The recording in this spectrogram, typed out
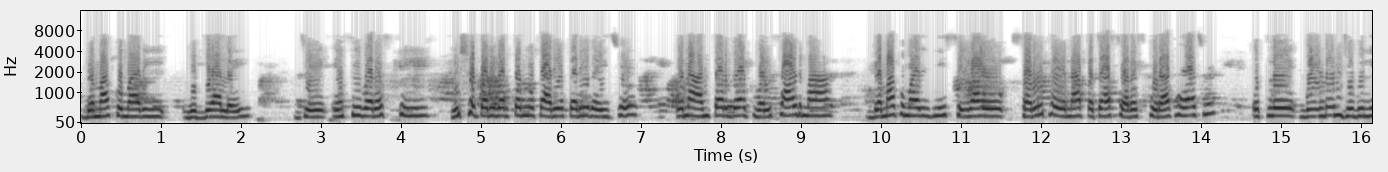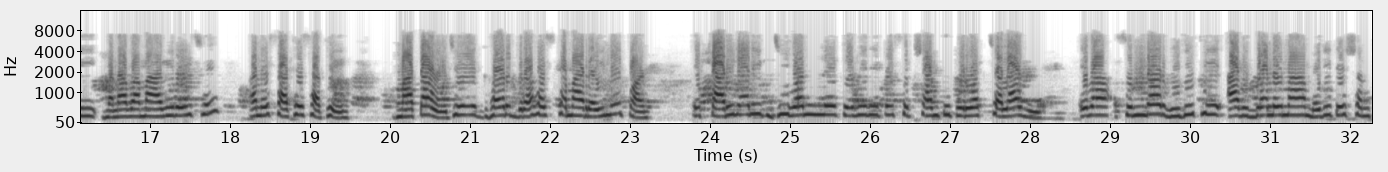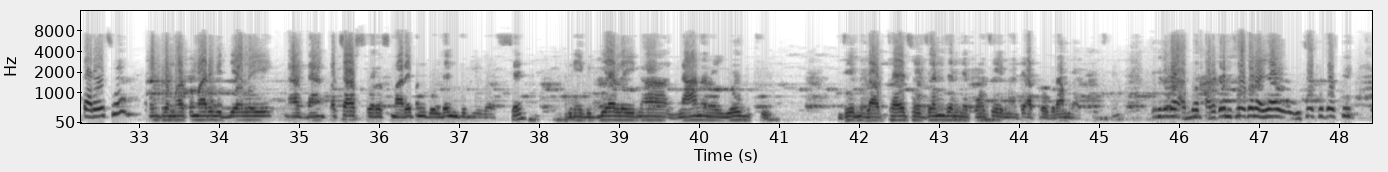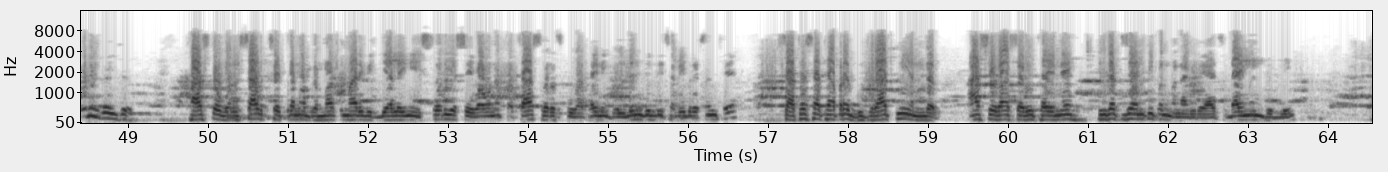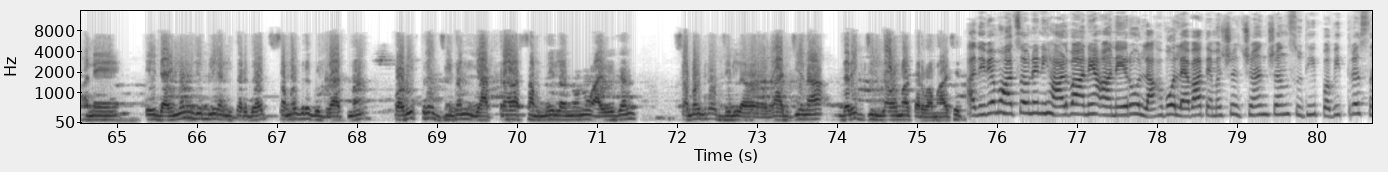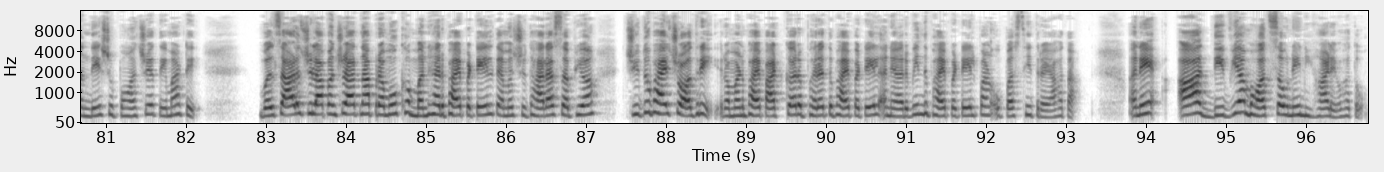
બ્રહ્માકુમારી વિદ્યાલય જે એસી વર્ષથી વિશ્વ પરિવર્તનનું કાર્ય કરી રહી છે, એના અંતર્ગત વલસાડમાં બ્રહ્માકુમારીની સેવાઓ શરૂ થઈ, એના પચાસ વર્ષ પૂરા થયા છે, એટલે ગોલ્ડન જ્યુબિલી મનાવવામાં આવી રહી છે, અને સાથે સાથે માતાઓ જે ઘર ગ્રહસ્થમાં રહીને પણ એક પારિવારિક જીવનને કેવી રીતે સુખ શાંતિપૂર્વક ચલાવવું એવા સુંદર વિધિથી આ વિદ્યાલયમાં મેડિટેશન કરે છે? હું બ્રહ્માકુમારી વિદ્યાલયના જ્ઞાન પચાસ વર્ષ મારે પણ ગોલ્ડન જુબલી વર્ષ છે. અને વિદ્યાલયના જ્ઞાન અને યોગથી જે લાભ થાય છે જન જનને પહોંચે એ માટે આ પ્રોગ્રામ રાખ્યો છે. આજનો કાર્યક્રમ છે અહીંયા વિશેષ ઉપસ્થિત રહી છે. ખાસ તો વલસાડ ક્ષેત્રમાં બ્રહ્માકુમારી વિદ્યાલયની ઈશ્વરીય સેવાઓના પચાસ વર્ષ પૂરા થઈને ગોલ્ડન જુબલી સેલિબ્રેશન છે. સાથે સાથે આપણા ગુજરાતની અંદર આ સેવા શરૂ થઈને હીરક જયંતિ પણ મનાવી રહ્યા છે ડાયમંડ જુબલી અને એ ડાયમંડ જુબલી અંતર્ગત સમગ્ર ગુજરાતમાં પવિત્ર જીવન યાત્રા સંમેલનોનું આયોજન સમગ્ર રાજ્યના દરેક જિલ્લાઓમાં કરવામાં આવે છે. આ દિવ્ય મહોત્સવને નિહાળવા અને અનેરો લાહવો લેવા તેમજ જન જન સુધી પવિત્ર સંદેશ પહોંચે તે માટે વલસાડ જિલ્લા પંચાયતના પ્રમુખ મનહરભાઈ પટેલ તેમજ ધારાસભ્ય જીતુભાઈ ચૌધરી, રમણભાઈ પાટકર, ભરતભાઈ પટેલ અને અરવિંદભાઈ પટેલ પણ ઉપસ્થિત રહ્યા હતા અને આ દિવ્ય મહોત્સવને નિહાળ્યો હતો.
